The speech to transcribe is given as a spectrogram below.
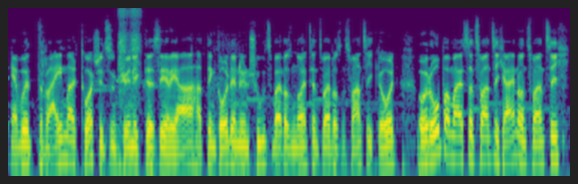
er wurde dreimal Torschützenkönig der Serie A, hat den goldenen Schuh 2019, 2020 geholt, Europameister 2021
